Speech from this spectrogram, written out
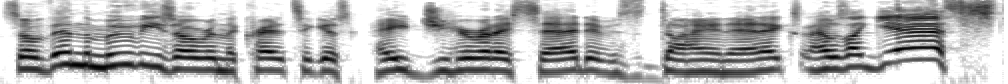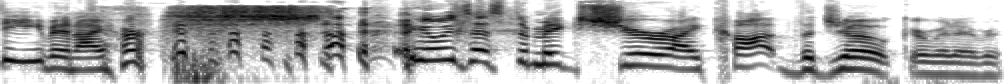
So then the movie's over in the credits. He goes, "Hey, did you hear what I said? It was Dianetics." And I was like, "Yes, Steven, I heard." he always has to make sure I caught the joke or whatever.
